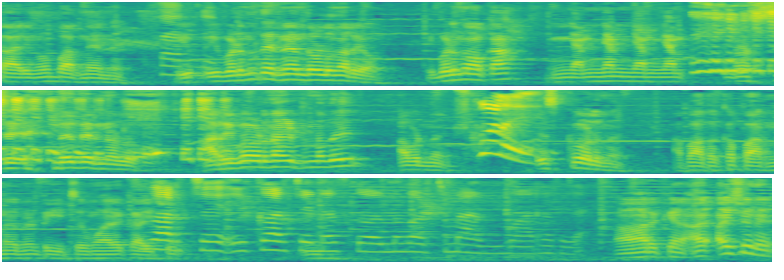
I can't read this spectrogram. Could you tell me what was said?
കാര്യങ്ങളും പറഞ്ഞു തന്നെ ഇവിടുന്ന് തരുന്ന എന്തോള്ളൂ അറിയോ ഇവിടെ നോക്കാം. ഞം ഞം ഞം ഞം. ഡ്രസ് ഇത് തരുന്നുള്ളൂ. അറിവ് എവിടുന്നാ കിട്ടുന്നത്? അവിടുന്ന്. സ്കൂളിൽ നിന്ന് അപ്പൊ അതൊക്കെ പറഞ്ഞു തരുന്ന ടീച്ചർമാരൊക്കെ ഐശു കുറച്ച് ഈ കുറച്ച് സ്കൂളിൽ കുറച്ച് മാമ്മാരറിയാം ആരൊക്കെ? ഐശുവിന്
